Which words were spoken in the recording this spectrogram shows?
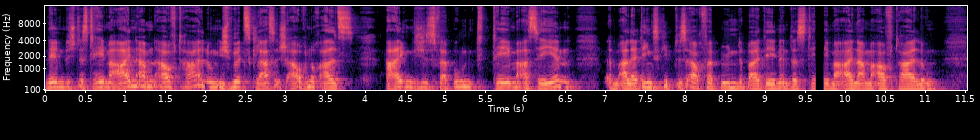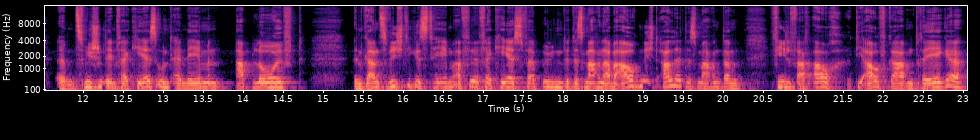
nämlich das Thema Einnahmenaufteilung. Ich würde es klassisch auch noch als eigentliches Verbundthema sehen. Ähm, allerdings gibt es auch Verbünde, bei denen das Thema Einnahmeaufteilung ähm, zwischen den Verkehrsunternehmen abläuft. Ein ganz wichtiges Thema für Verkehrsverbünde. Das machen aber auch nicht alle. Das machen dann vielfach auch die Aufgabenträger.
